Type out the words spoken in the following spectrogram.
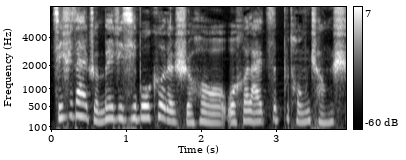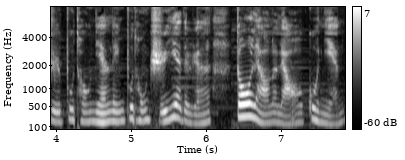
其实，在准备这期播客的时候，我和来自不同城市、不同年龄、不同职业的人都聊了聊过年。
